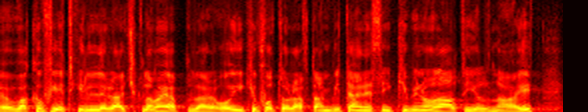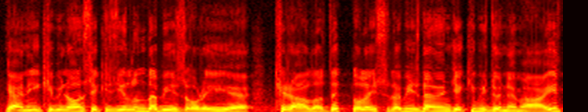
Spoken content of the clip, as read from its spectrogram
E, Vakıf yetkilileri açıklama yaptılar. O iki fotoğraftan bir tanesi 2016 yılına ait. Yani 2018 yılında biz orayı kiraladık. Dolayısıyla bizden önceki bir döneme ait.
